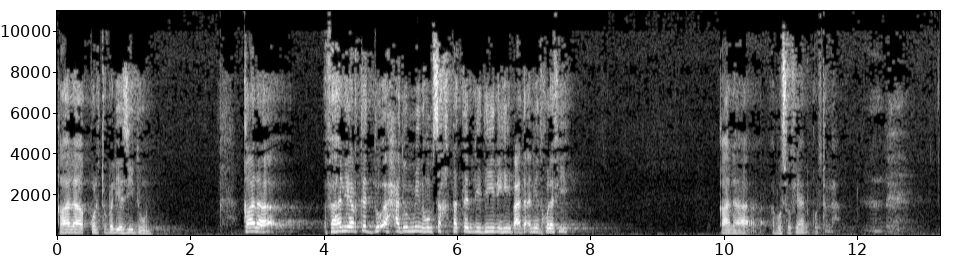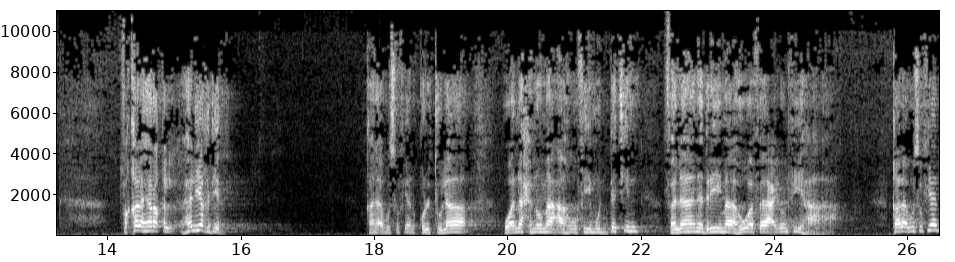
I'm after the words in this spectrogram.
قال قلت بل يزيدون. قال فهل يرتد أحد منهم سخطة لدينه بعد أن يدخل فيه؟ قال أبو سفيان قلت لا. فقال هرقل هل يغدر؟ قال أبو سفيان قلت لا ونحن معه في مدة فلا ندري ما هو فاعل فيها. قال أبو سفيان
